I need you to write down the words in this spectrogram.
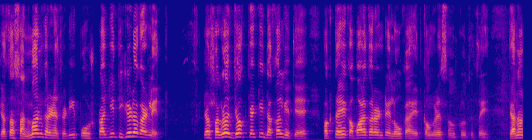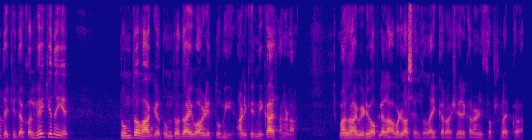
त्याचा सन्मान करण्यासाठी पोस्टाची तिकीटं काढलेत. त्या सगळं जग त्याची दखल घेते. फक्त हे कपाळकरंटे लोक आहेत काँग्रेस संस्कृतीचे. त्यांना त्याची दखल घ्यायची नाही आहेत तुमचं भाग्य तुमचं दैव आणि तुम्ही. आणखीन मी काय सांगणार? माझा हा व्हिडिओ आपल्याला आवडला असेल तर लाईक करा शेअर करा आणि सबस्क्राईब करा.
